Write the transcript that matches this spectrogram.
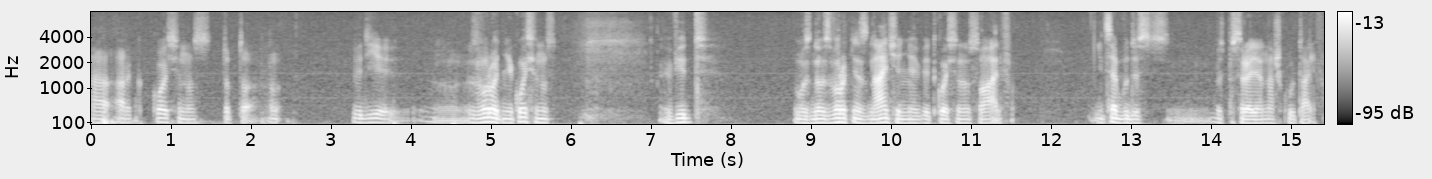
а- тобто а, від зворотній косінус від зворотнє значення від косінусу альфа. І це буде безпосередньо наш кут альфа.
